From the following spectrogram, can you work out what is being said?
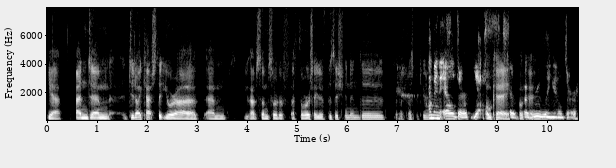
Yeah, and um, did I catch that you're a um, you have some sort of authoritative position in the uh, Presbyterian? I'm an elder. Yes. Okay. So okay. A ruling elder.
